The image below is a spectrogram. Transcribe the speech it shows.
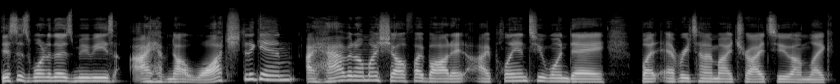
This is one of those movies I have not watched it again. I have it on my shelf. I bought it. I plan to one day, but every time I try to, I'm like,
